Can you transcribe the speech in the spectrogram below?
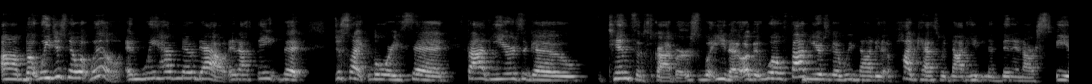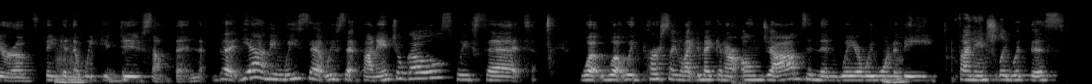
Um, but we just know it will. And we have no doubt. And I think that just like Lori said, five years ago, 10 subscribers. Well, you know, I mean, well, five years ago, we'd not even, a podcast would not even have been in our sphere of thinking mm-hmm. that we could do something. But yeah, I mean, we set, we've set financial goals. We've set what, what we'd personally like to make in our own jobs and then where we want mm-hmm. to be financially with this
